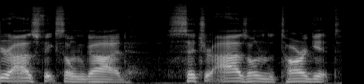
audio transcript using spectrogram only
your eyes fixed on God, set your eyes on the target.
